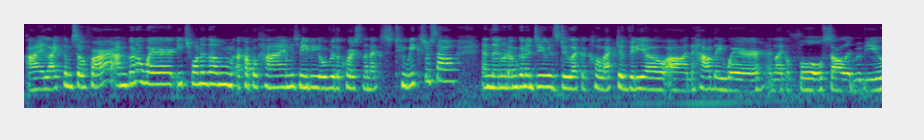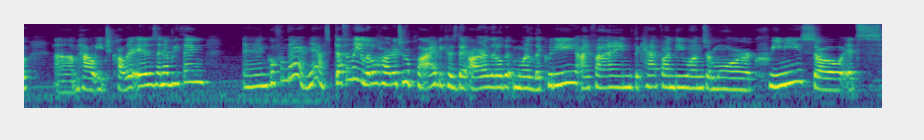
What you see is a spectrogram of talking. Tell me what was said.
I like them so far. I'm gonna wear each one of them a couple times, maybe over the course of the next two weeks or so. And then what I'm gonna do is do like a collective video on how they wear and like a full solid review, um, how each color is and everything and go from there, yeah. Definitely a little harder to apply because they are a little bit more liquidy. I find the Kat Von D ones are more creamy, so it's,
